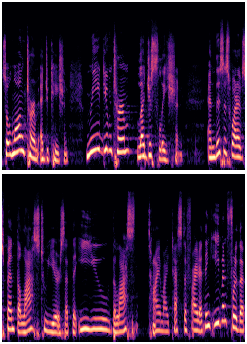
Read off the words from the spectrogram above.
So, long term education, medium term legislation. And this is what I've spent the last two years at the EU, the last time I testified. I think even for the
